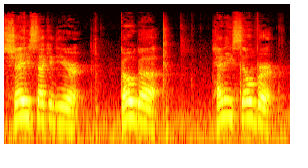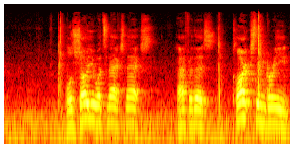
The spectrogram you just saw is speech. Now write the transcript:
Shai second year. Goga. Penny Silver. We'll show you what's next next. After this. Clarkson Green.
